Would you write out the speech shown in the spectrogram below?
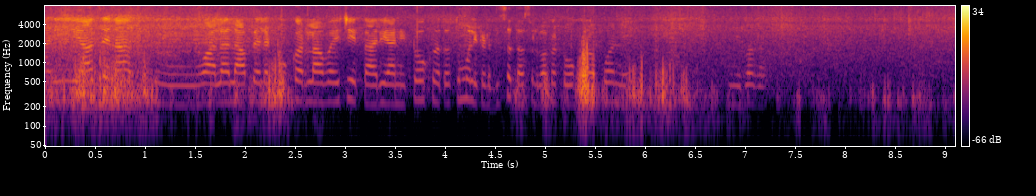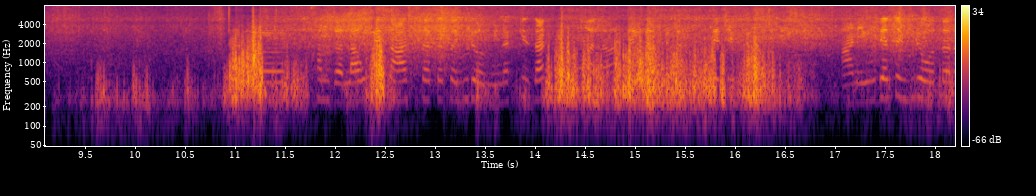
आणि आज आहे ना वालाला आपल्याला टोकर लावायचे तारी आणि टोकर तर तुम्हाला इकडे दिसत असेल बघा टोकर पण आहे. हे बघा. समजा लावून असता त्याचा व्हिडिओ मी नक्कीच दाखवेन तुम्हाला नाही लावले तर उद्याचे व्हिडिओ आणि उद्याचा व्हिडिओ हो, तर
